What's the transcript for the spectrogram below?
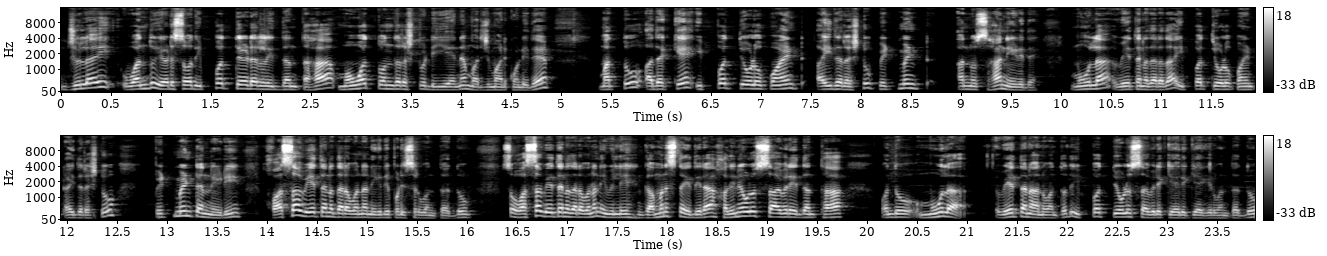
ಜುಲೈ ಒಂದು ಎರಡು ಸಾವಿರದ ಇಪ್ಪತ್ತೆರಡರಲ್ಲಿದ್ದಂತಹ ಮೂವತ್ತೊಂದರಷ್ಟು ಡಿ ಎನ್ನು ಮರ್ಜ್ ಮಾಡಿಕೊಂಡಿದೆ. ಮತ್ತು ಅದಕ್ಕೆ ಇಪ್ಪತ್ತೇಳು ಪಾಯಿಂಟ್ ಐದರಷ್ಟು ಪಿಟ್ಮೆಂಟ್ ಅನ್ನು ಸಹ ನೀಡಿದೆ. ಮೂಲ ವೇತನ ದರದ ಇಪ್ಪತ್ತೇಳು ಪಾಯಿಂಟ್ ಐದರಷ್ಟು ಪಿಟ್ಮೆಂಟನ್ನು ನೀಡಿ ಹೊಸ ವೇತನ ದರವನ್ನು ನಿಗದಿಪಡಿಸಿರುವಂಥದ್ದು ಸೊ, ಹೊಸ ವೇತನ ದರವನ್ನು ನೀವು ಇಲ್ಲಿ ಗಮನಿಸ್ತಾ ಇದ್ದೀರಾ? ಹದಿನೇಳು ಸಾವಿರ ಇದ್ದಂತಹ ಒಂದು ಮೂಲ ವೇತನ ಅನ್ನುವಂಥದ್ದು ಇಪ್ಪತ್ತೇಳು ಸಾವಿರಕ್ಕೆ ಏರಿಕೆಯಾಗಿರುವಂಥದ್ದು.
